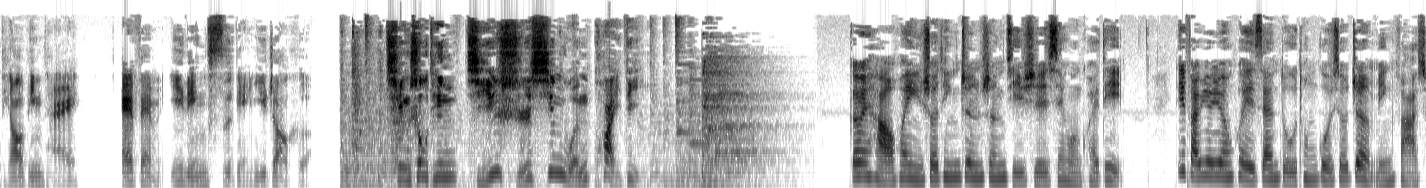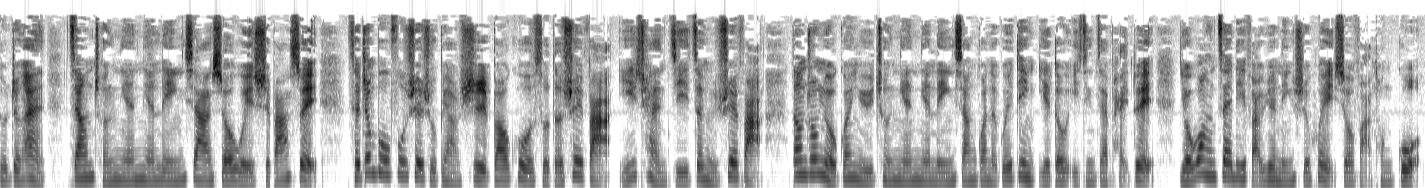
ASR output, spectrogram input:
调平台 FM 一零四点一兆赫，请收听即时新闻快递。各位好，欢迎收听正声即时新闻快递。立法院院会三读通过修正民法修正案，将成年年龄下修为十八岁。财政部副税署表示，包括所得税法、遗产及赠与税法当中有关于成年年龄相关的规定，也都已经在排队，有望在立法院临时会修法通过。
